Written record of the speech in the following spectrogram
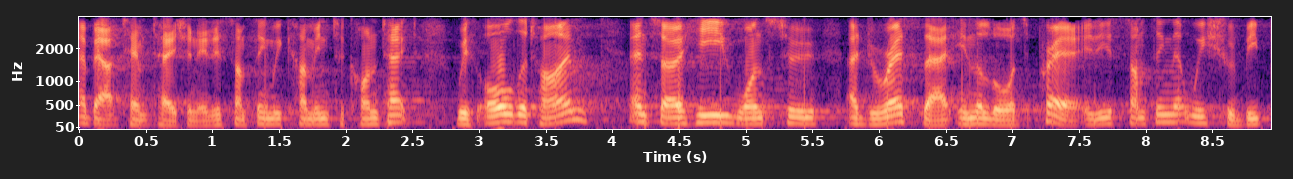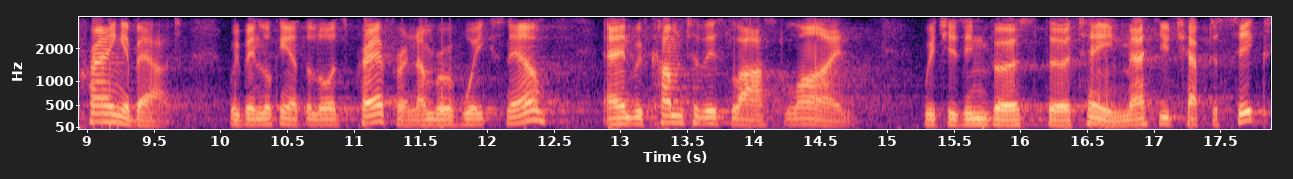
about temptation. It is something we come into contact with all the time, and so he wants to address that in the Lord's Prayer. It is something that we should be praying about. We've been looking at the Lord's Prayer for a number of weeks now, and we've come to this last line, which is in verse 13. Matthew chapter 6,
